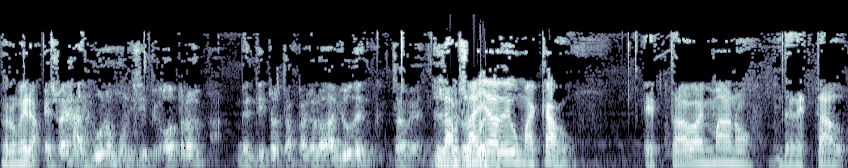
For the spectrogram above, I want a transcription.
Pero mira, eso es algunos municipios, otros benditos están para que los ayuden, La playa de Humacao estaba en manos del Estado.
